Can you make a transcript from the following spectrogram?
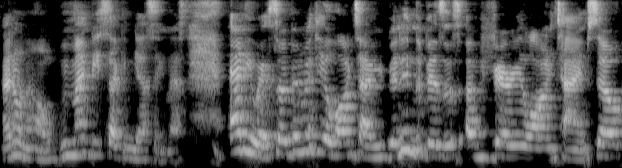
I don't know. We might be second guessing this. Anyway, so I've been with you a long time. You've been in the business a very long time. So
